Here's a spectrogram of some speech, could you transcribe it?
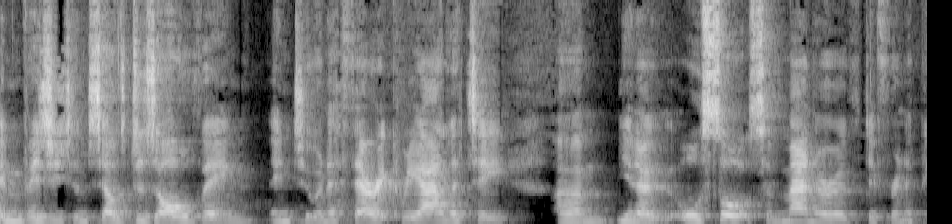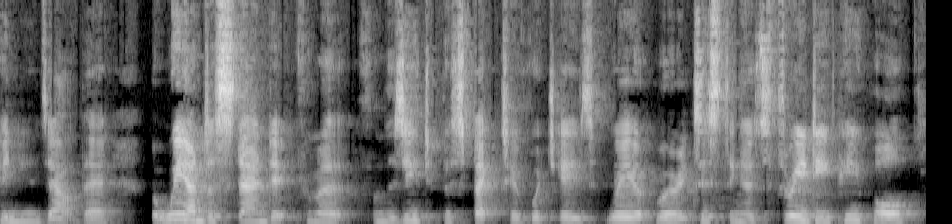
envisage themselves dissolving into an etheric reality. Um, you know, all sorts of manner of different opinions out there. But we understand it from a from the Zeta perspective, which is we're we're existing as 3D people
